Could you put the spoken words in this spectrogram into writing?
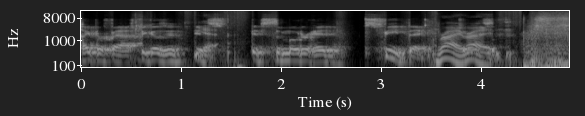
hyper fast because it, it's yeah. it's the Motorhead speed thing, right, so right.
